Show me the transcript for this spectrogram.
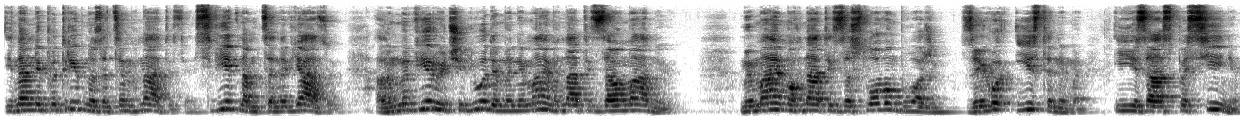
І нам не потрібно за цим гнатися. Світ нам це нав'язує. Але ми, віруючі люди, ми не маємо гнатись за оманою. Ми маємо гнатись за Словом Божим, за Його істинами і за спасінням.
